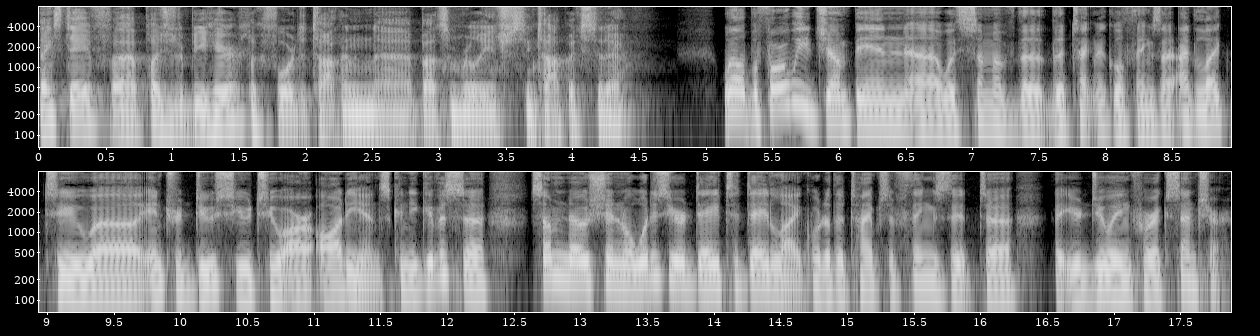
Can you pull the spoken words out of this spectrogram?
Thanks, Dave. Uh, pleasure to be here. Looking forward to talking uh, about some really interesting topics today. Well, before we jump in uh, with some of the, the technical things, I'd like to uh, introduce you to our audience. Can you give us a, uh, some notion? What is your day to day like? What are the types of things that uh, that you're doing for Accenture?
